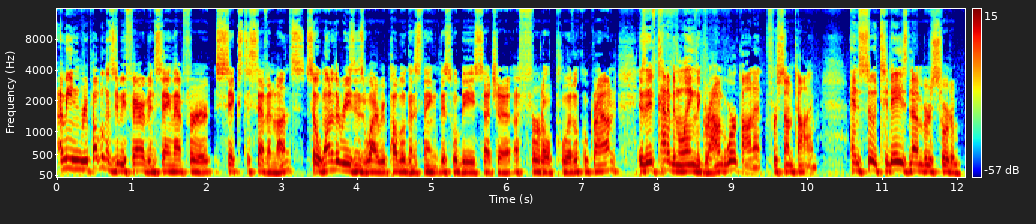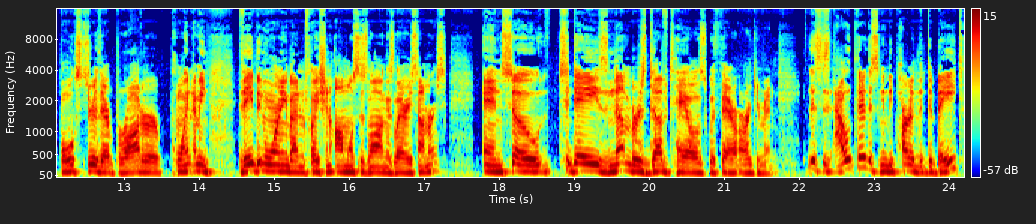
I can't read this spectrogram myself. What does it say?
I mean, Republicans, to be fair, have been saying that for six to seven months. So one of the reasons why Republicans think this will be such a, a fertile political ground is they've kind of been laying the groundwork on it for some time. And so today's numbers sort of bolster their broader point. I mean, they've been warning about inflation almost as long as Larry Summers. And so today's numbers dovetails with their argument. This is out there. This is going to be part of the debate.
